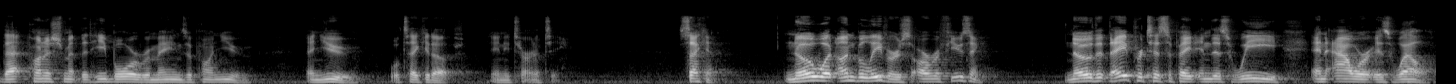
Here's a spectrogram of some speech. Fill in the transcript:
that punishment that he bore remains upon you, and you will take it up in eternity. Second, know what unbelievers are refusing. Know that they participate in this we and our as well.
